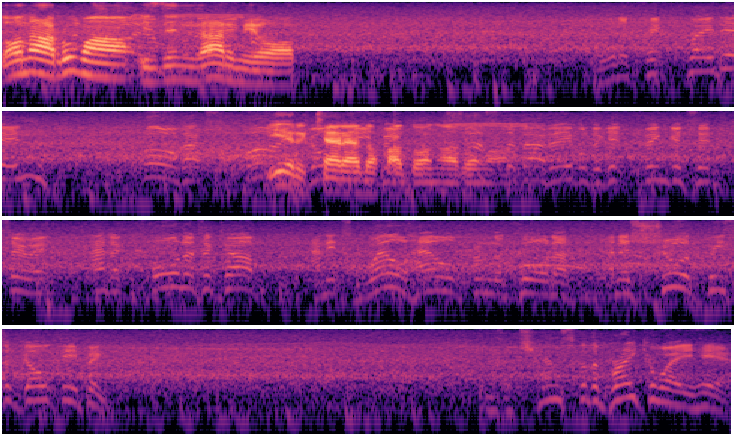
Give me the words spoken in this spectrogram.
Donnarumma izin vermiyor. Bir kere daha Donnarumma. And it's well held from the corner, an assured piece of goalkeeping. There's a chance for the breakaway here.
